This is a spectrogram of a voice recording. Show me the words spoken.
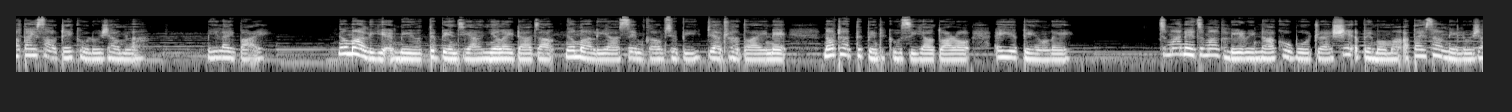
အတိုက်ဆောက်တဲခုလို့ရမလားမေးလိုက်ပါတယ်ငှက်မလေးရဲ့အမေကိုတစ်ပင်ကြီးကညှင်းလိုက်တာကြောင့်ငှက်မလေးကစိတ်မကောင်းဖြစ်ပြီးပြန်ထွက်သွားရင်နဲ့နောက်ထပ်တစ်ပင်တစ်ခုစီရောက်သွားတော့အဲ့ဒီပင်ကိုလေကျမနဲ့ကျမကလေးတွေနားခုဖို့အတွက်ရှင့်အပင်ပေါ်မှာအတိုက်ဆောက်နေလို့ရ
